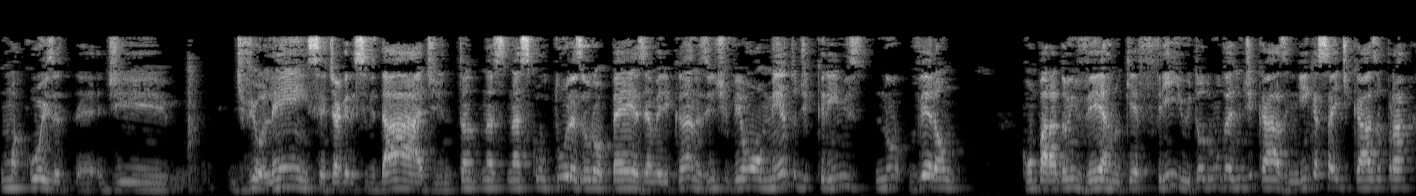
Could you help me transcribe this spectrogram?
uma coisa é, de, de violência, de agressividade. Tanto nas, nas culturas europeias e americanas, a gente vê um aumento de crimes no verão, comparado ao inverno, que é frio e todo mundo está dentro de casa. Ninguém quer sair de casa para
